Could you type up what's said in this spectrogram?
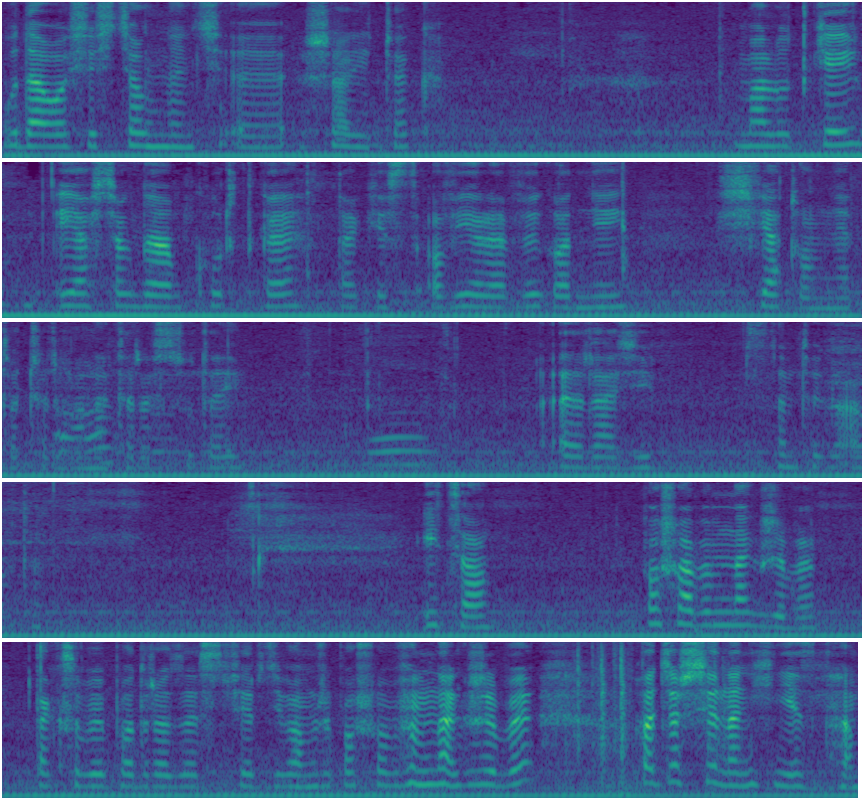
Udało się ściągnąć y, szaliczek malutkiej. Ja ściągnęłam kurtkę, tak jest o wiele wygodniej. Światło mnie to czerwone teraz tutaj e, razi z tamtego auta. I co? Poszłabym na grzyby. Tak sobie po drodze stwierdziłam, że poszłabym na grzyby, chociaż się na nich nie znam.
